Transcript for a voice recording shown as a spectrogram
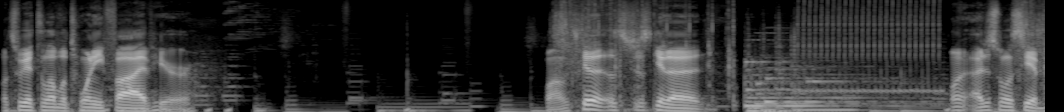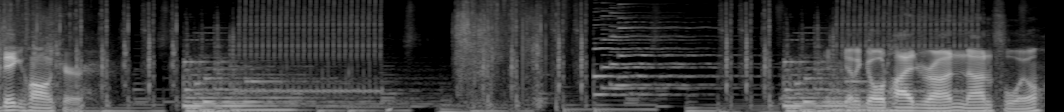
Once we get to level 25 here. Let's get it. Let's just get a. I just want to see a big honker. Got a gold hydron, non-foil.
